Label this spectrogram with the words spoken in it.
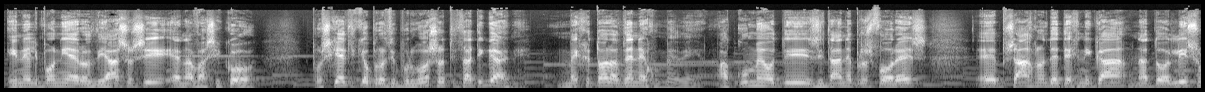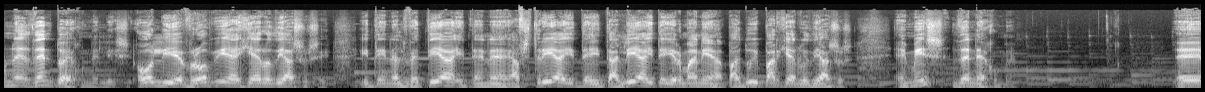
Είναι λοιπόν η αεροδιάσωση ένα βασικό. Υποσχέθηκε ο Πρωθυπουργός ότι θα την κάνει. Μέχρι τώρα δεν έχουμε δει. Ακούμε ότι ζητάνε προσφορές, ε, ψάχνονται τεχνικά να το λύσουν, δεν το έχουν λύσει. Όλη η Ευρώπη έχει αεροδιάσωση. Είτε είναι Ελβετία, είτε είναι Αυστρία, είτε Ιταλία, είτε Γερμανία. Παντού υπάρχει αεροδιάσωση. Εμείς δεν έχουμε. Ε,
